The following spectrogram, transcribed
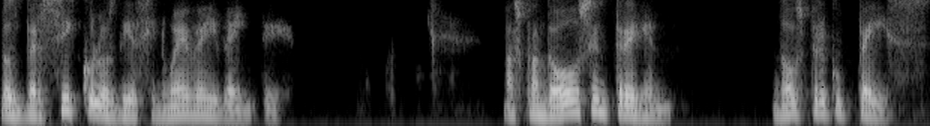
los versículos 19 y 20. Mas cuando os entreguen, no os preocupéis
